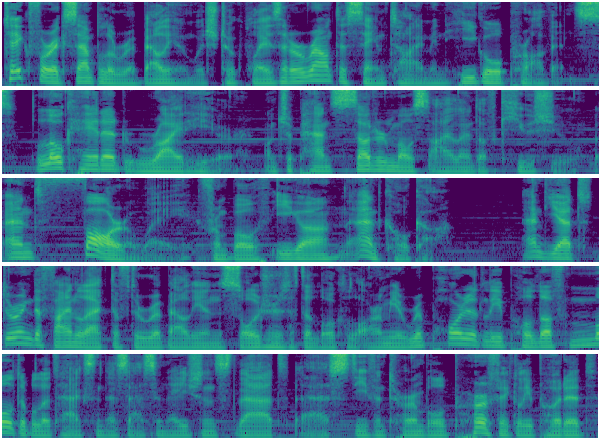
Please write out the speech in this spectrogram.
Take for example a rebellion which took place at around the same time in Higo province, located right here on Japan's southernmost island of Kyushu, and far away from both Iga and Koka. And yet, during the final act of the rebellion, soldiers of the local army reportedly pulled off multiple attacks and assassinations that, as Stephen Turnbull perfectly put it,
